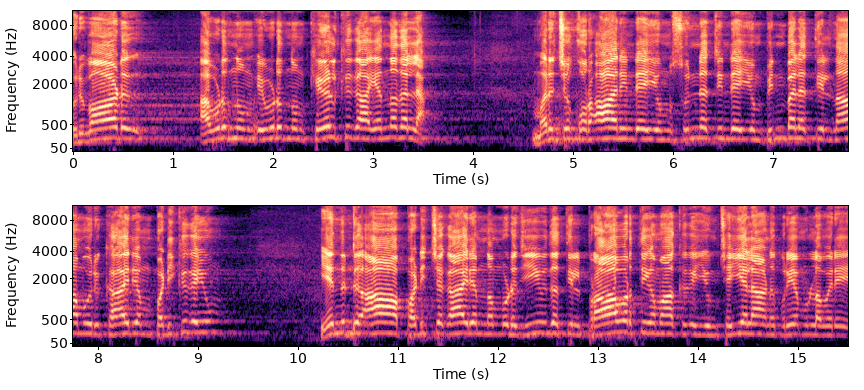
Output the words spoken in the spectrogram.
ഒരുപാട് അവിടുന്നും ഇവിടുന്നും കേൾക്കുക എന്നതല്ല. മറിച്ച് ഖുർആാനിന്റെയും സുന്നത്തിന്റെയും പിൻബലത്തിൽ നാം ഒരു കാര്യം പഠിക്കുകയും എന്നിട്ട് ആ പഠിച്ച കാര്യം നമ്മുടെ ജീവിതത്തിൽ പ്രാവർത്തികമാക്കുകയും ചെയ്യലാണ് പ്രിയമുള്ളവരെ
